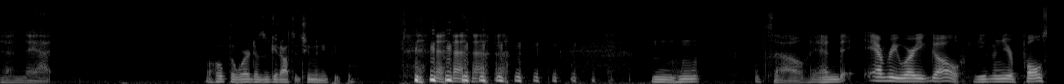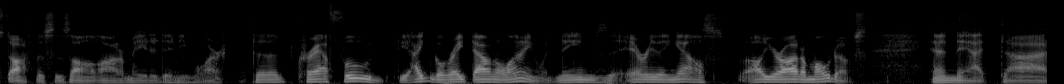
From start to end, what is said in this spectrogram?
and that. I hope the word doesn't get out to too many people. hmm So, and everywhere you go, even your post office is all automated anymore. To Kraft food, I can go right down the line with names, everything else, all your automotives, and that. Uh,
